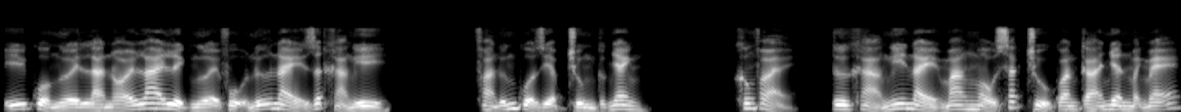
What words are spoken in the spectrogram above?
Ý của người là nói lai lịch người phụ nữ này rất khả nghi. Phản ứng của Diệp Trùng cực nhanh. Không phải, từ khả nghi này mang màu sắc chủ quan cá nhân mạnh mẽ.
